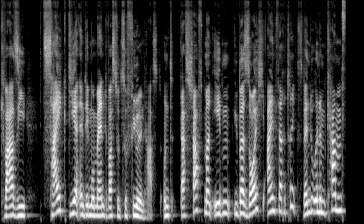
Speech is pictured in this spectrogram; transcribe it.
quasi zeigt dir in dem Moment, was du zu fühlen hast. Und das schafft man eben über solch einfache Tricks. Wenn du in einem Kampf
